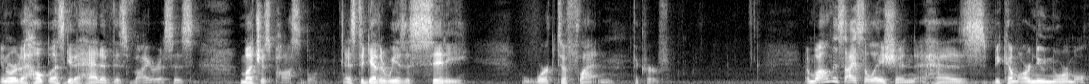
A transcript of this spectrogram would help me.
in order to help us get ahead of this virus as much as possible. As together we as a city work to flatten the curve. And while this isolation has become our new normal,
